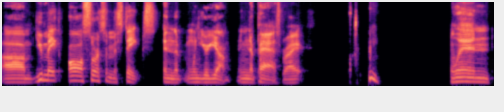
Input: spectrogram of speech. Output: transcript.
um, you make all sorts of mistakes in the when you're young in the past, right? when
